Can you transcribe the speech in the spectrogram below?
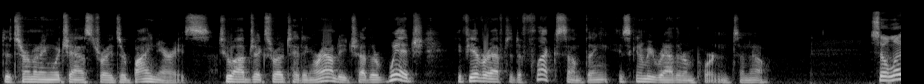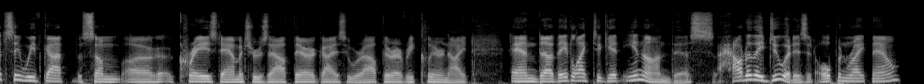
determining which asteroids are binaries, two objects rotating around each other, which, if you ever have to deflect something, is going to be rather important to know. So let's say we've got some uh, crazed amateurs out there, guys who are out there every clear night, and uh, they'd like to get in on this. How do they do it? Is it open right now?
